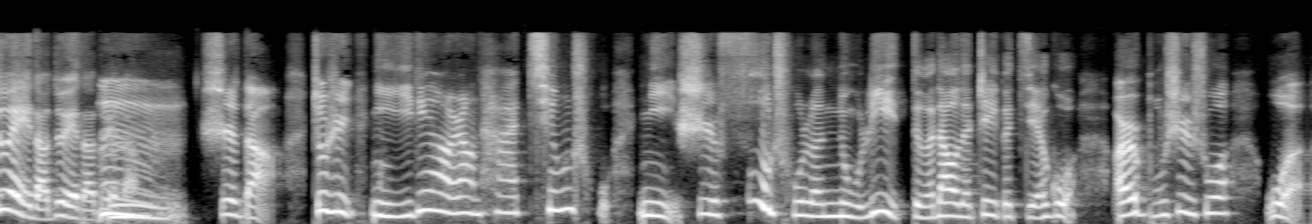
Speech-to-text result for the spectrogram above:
对的，对的，对的，嗯是的，就是你一定要让他清楚你是付出了努力得到的这个结果，而不是说我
